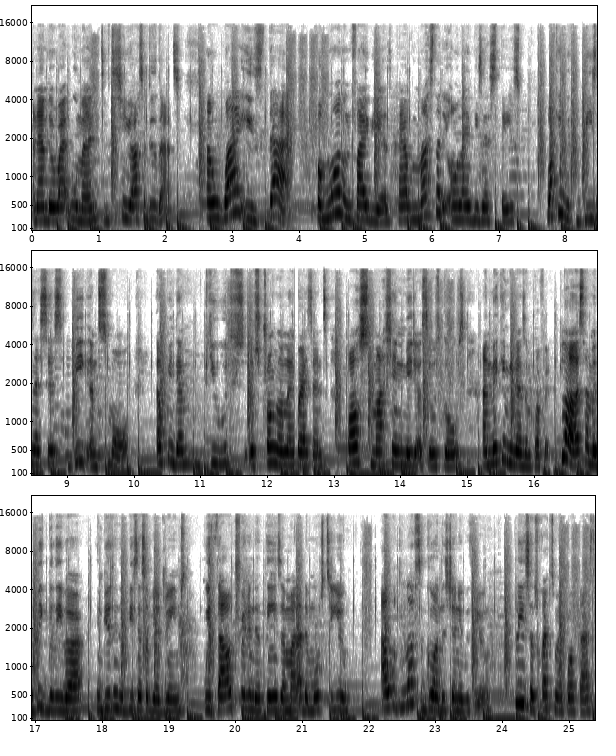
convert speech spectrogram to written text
and I'm the right woman to be teaching you how to do that. And why is that? For more than five years, I have mastered the online business space, working with businesses big and small, helping them build a strong online presence while smashing major sales goals and making millions in profit. Plus, I'm a big believer in building the business of your dreams without trading the things that matter the most to you. I would love to go on this journey with you. Please subscribe to my podcast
